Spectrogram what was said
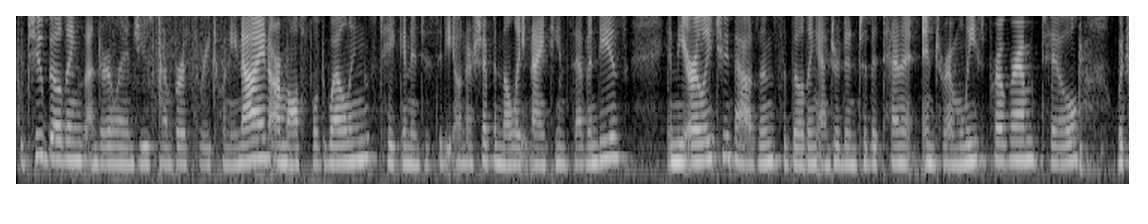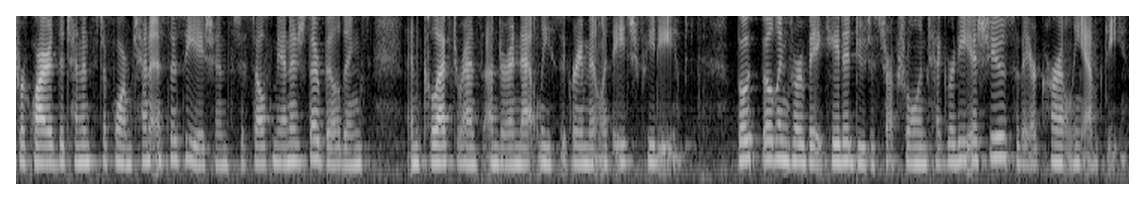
The two buildings under land use number 329 are multiple dwellings taken into city ownership in the late 1970s. In the early 2000s, the building entered into the tenant interim lease program, TIL, which required the tenants to form tenant associations to self manage their buildings and collect rents under a net lease agreement with HPD. Both buildings were vacated due to structural integrity issues, so they are currently empty.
